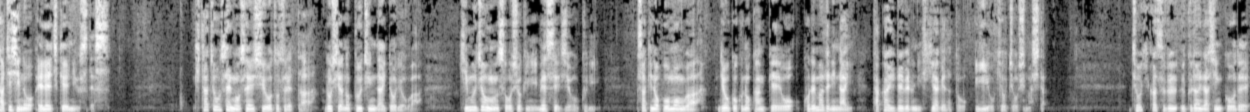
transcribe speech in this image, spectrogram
8時の NHK ニュースです。北朝鮮を先週訪れたロシアのプーチン大統領は金正恩総書記にメッセージを送り先の訪問は両国の関係をこれまでにない高いレベルに引き上げたと意義を強調しました。長期化するウクライナ侵攻で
